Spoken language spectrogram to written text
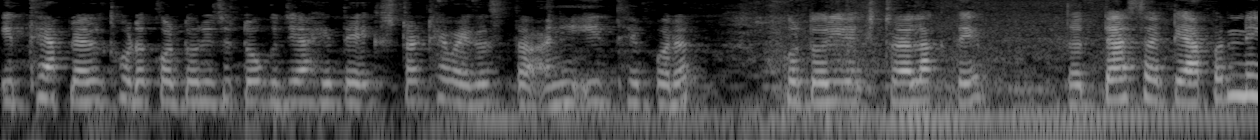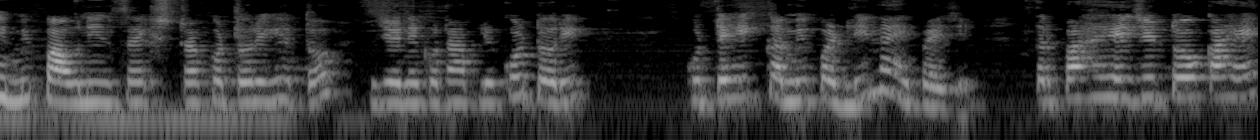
इथे आपल्याला थोडं कटोरीचं टोक जे आहे ते एक्स्ट्रा ठेवायचं असतं आणि इथे परत कटोरी एक्स्ट्रा लागते. तर त्यासाठी आपण नेहमी पाऊन इंच एक्स्ट्रा कटोरी घेतो जेणेकरून आपली कटोरी कुठेही कमी पडली नाही पाहिजे. तर पहा हे जे टोक आहे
